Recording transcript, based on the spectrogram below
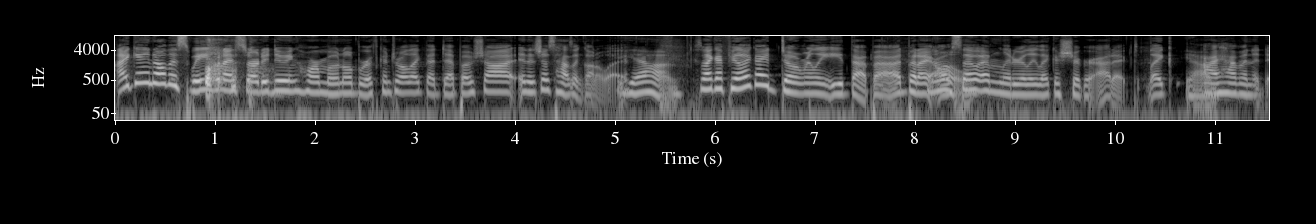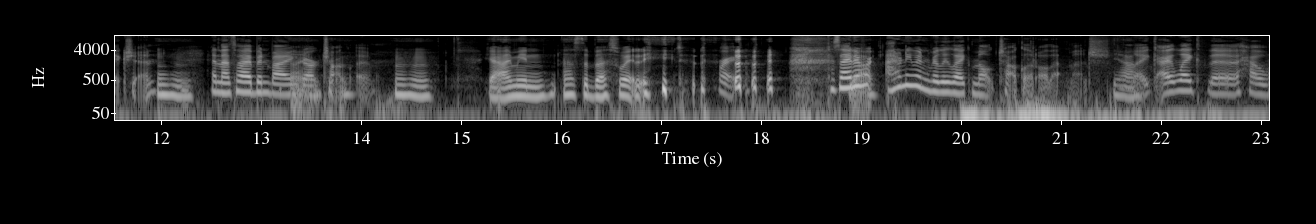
I gained all this weight when I started doing hormonal birth control, like that Depo shot, and it just hasn't gone away. yeah. So, like, I feel like I don't really eat that bad, but I No. also am literally like a sugar addict. Like, Yeah. I have an addiction. Mhm. And that's why I've been buying I dark too. Mhm. Yeah, I mean, that's the best way to eat it. Right. Because I Yeah. don't, I don't even really like milk chocolate all that much. Yeah. Like I like the how,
